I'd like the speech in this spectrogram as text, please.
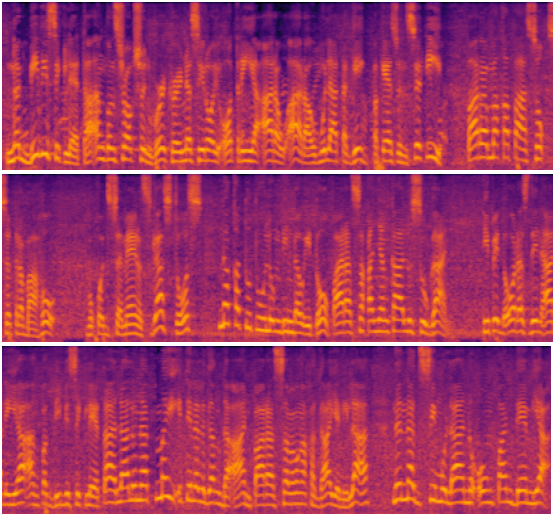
Nagbibisikleta ang construction worker na si Roy Otria araw-araw mula Taguig, pa Quezon City para makapasok sa trabaho. Bukod sa menos gastos, nakatutulong din daw ito para sa kanyang kalusugan. Tipid oras din aniya ang pagbibisikleta lalo na't may itinalagang daan para sa mga kagaya nila na nagsimula noong pandemya.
